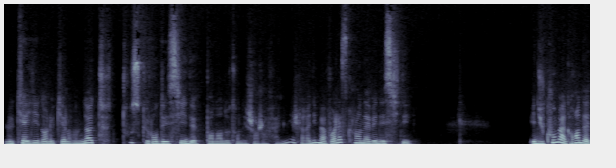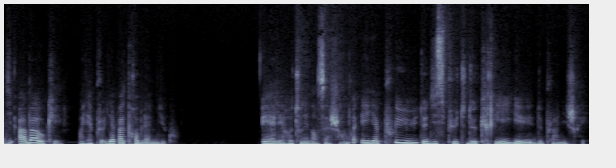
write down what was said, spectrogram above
le cahier dans lequel on note tout ce que l'on décide pendant nos temps d'échange en famille. je leur ai dit, bah voilà ce que l'on avait décidé. Et du coup, ma grande a dit, ah bah ok, il n'y a, pas de problème du coup. Et elle est retournée dans sa chambre et il n'y a plus eu de disputes, de cris et de pleurnicheries.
